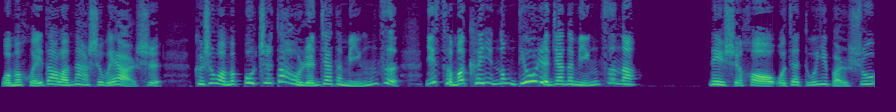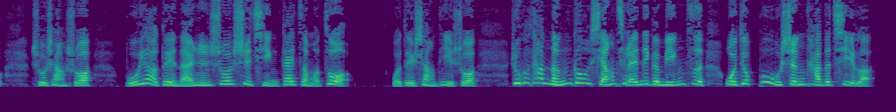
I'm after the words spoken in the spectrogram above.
我们回到了纳什维尔市，可是我们不知道人家的名字。你怎么可以弄丢人家的名字呢？那时候我在读一本书，书上说不要对男人说事情该怎么做。我对上帝说：“如果他能够想起来那个名字，我就不生他的气了。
